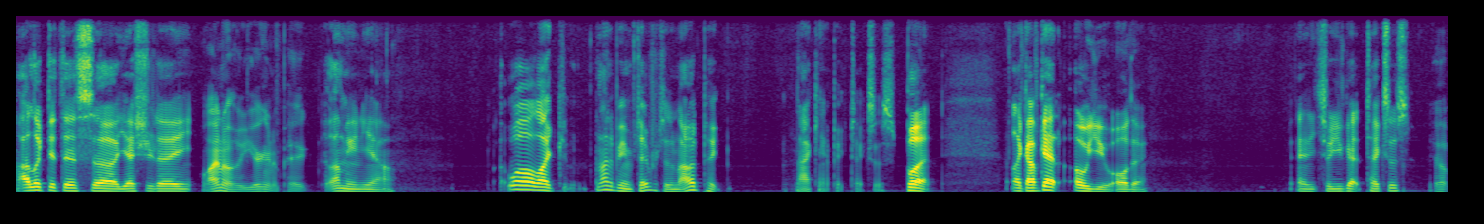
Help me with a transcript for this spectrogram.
I looked at this uh, yesterday. Well, I know who you're gonna pick. I mean, yeah. Well, like not to be in favoritism, I would pick. nah, I can't pick Texas, but like I've got OU all day, and so you've got Texas. Yep.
